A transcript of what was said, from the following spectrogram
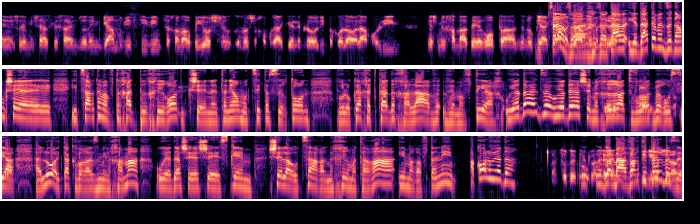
אה, של המחיה, סליחה, הם דברים גם אובייקטיביים, צריך לומר ביושר, זה לא שחומרי הגלם לא עולים בכל העולם, עולים, יש מלחמה באירופה, זה נוגע גם בסדר, הייתה- ידעתם את זה גם כשייצרתם הבטחת בחירות, כשנתניהו מוציא את הסרטון והוא לוקח את כד החלב ומבטיח, הוא ידע את זה, הוא יודע שמחירי בסדר, התבואות אבל- ברוסיה נכון. עלו, הייתה כבר אז מלחמה, הוא ידע שיש אה, הסכם של האוצר על מחיר מטרה עם הרפתנים, הכל הוא ידע. את צודקת. הוא הוא גם בעבר טיפל בזה,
